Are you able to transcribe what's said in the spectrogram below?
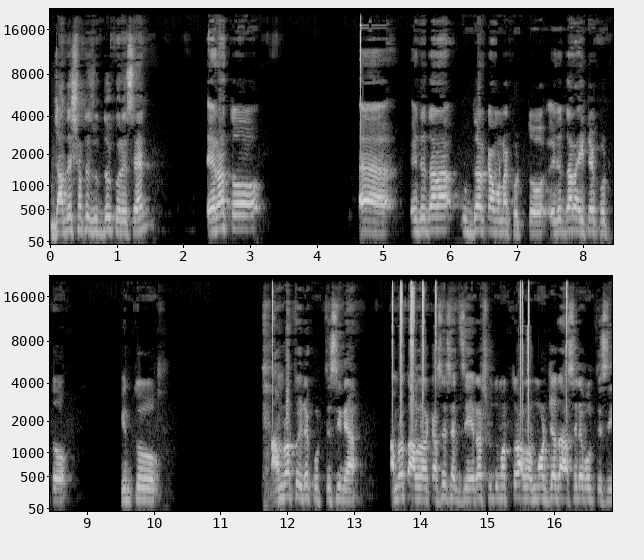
যাদের সাথে যুদ্ধ করেছেন, এরা তো এদের দ্বারা উদ্ধার কামনা করত, এদের দ্বারা এটা করত কিন্তু আমরা তো এটা করতেছি না। আমরা তো আল্লাহর কাছে চাইছি এরা শুধুমাত্র আল্লাহর মর্যাদা আছে এটা বলতেছি।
